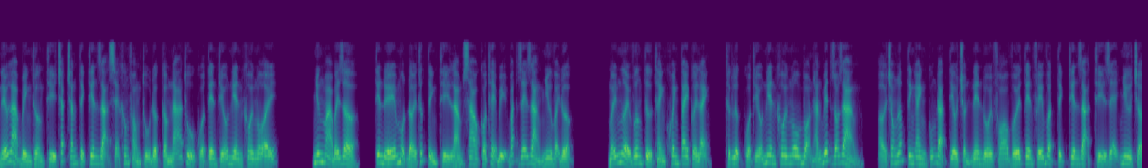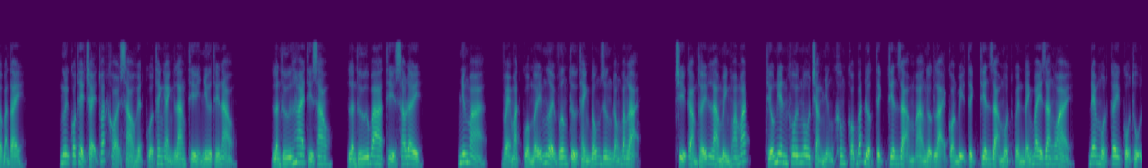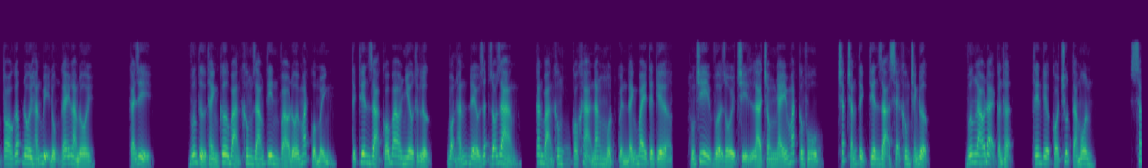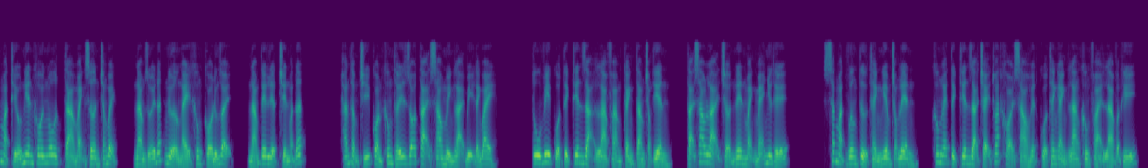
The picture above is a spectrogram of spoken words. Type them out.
Nếu là bình thường thì chắc chắn tịch thiên dạ sẽ không phòng thủ được cầm nã thủ của tên thiếu niên khôi ngô ấy. Nhưng mà bây giờ, tiên đế một đời thức tỉnh thì làm sao có thể bị bắt dễ dàng như vậy được. Mấy người vương tử thành khoanh tay cười lạnh, thực lực của thiếu niên khôi ngô bọn hắn biết rõ ràng, ở trong lớp tinh anh cũng đạt tiêu chuẩn nên đối phó với tên phế vật tịch thiên dạ thì dễ như trở bàn tay. Ngươi có thể chạy thoát khỏi xào huyệt của thanh ảnh lang thì như thế nào? Lần thứ hai thì sao? Lần thứ ba thì sao đây? Nhưng mà, vẻ mặt của mấy người vương tử thành bỗng dưng đóng băng lại. Chỉ cảm thấy là mình hoa mắt, thiếu niên khôi ngô chẳng những không có bắt được tịch thiên dạ mà ngược lại còn bị tịch thiên dạ một quyền đánh bay ra ngoài, đem một cây cổ thụ to gấp đôi hắn bị đụng gãy làm đôi. Cái gì? Vương Tử Thành cơ bản không dám tin vào đôi mắt của mình, tịch thiên dạ có bao nhiêu thực lực, bọn hắn đều rất rõ ràng, căn bản không có khả năng một quyền đánh bay tên kia, huống chi vừa rồi chỉ là trong nháy mắt công phu, chắc chắn tịch thiên dạ sẽ không tránh được. Vương Lão Đại cẩn thận, tên kia có chút tà môn. Sắc mặt thiếu niên khôi ngô tà mạnh sơn trắng bệnh, nằm dưới đất nửa ngày không có đứng dậy, nằm tê liệt trên mặt đất. Hắn thậm chí còn không thấy rõ tại sao mình lại bị đánh bay. Tu vi của tịch thiên dạ là phàm cảnh tam trọng thiên, tại sao lại trở nên mạnh mẽ như thế? Sắc mặt vương tử thành nghiêm trọng lên, không lẽ tịch thiên dạ chạy thoát khỏi xào huyệt của thanh ảnh lang không phải là vật khí?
